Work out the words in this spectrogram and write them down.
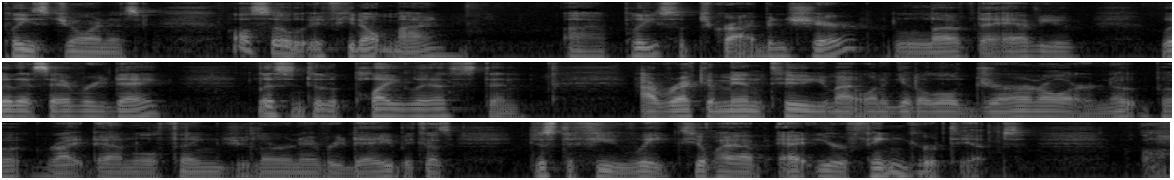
Please join us. Also, if you don't mind, uh, please subscribe and share. Love to have you with us every day. Listen to the playlist, and I recommend too. You might want to get a little journal or notebook, write down little things you learn every day, because just a few weeks you'll have at your fingertips a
